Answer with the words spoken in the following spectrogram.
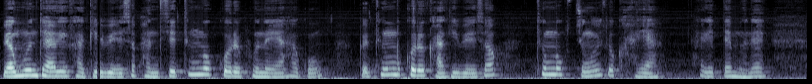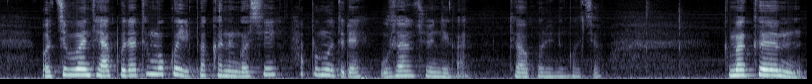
명문 대학에 가기 위해서 반드시 특목고를 보내야 하고 그 특목고를 가기 위해서 특목중을 또 가야 하기 때문에 어찌 보면 대학보다 특목고에 입학하는 것이 학부모들의 우선순위가 되어버리는 거죠. 그만큼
